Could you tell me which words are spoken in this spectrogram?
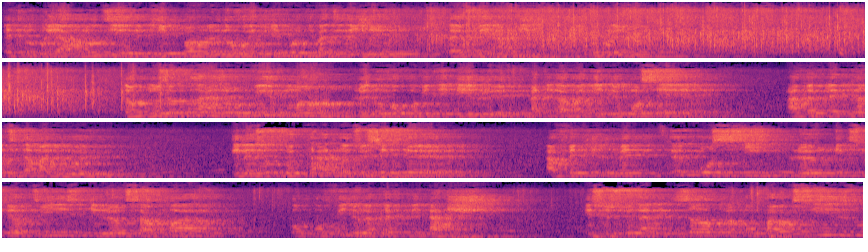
Être prêt à applaudir l'équipe, le nouveau équipe qui va diriger la s'il vous plaît. Donc nous encourageons vivement le nouveau comité élu à travailler de concert avec les candidats malheureux et les autres cadres du secteur afin qu'ils mettent eux aussi leur expertise et leur savoir au profit de la FPH. Et ce sera l'exemple au paroxysme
